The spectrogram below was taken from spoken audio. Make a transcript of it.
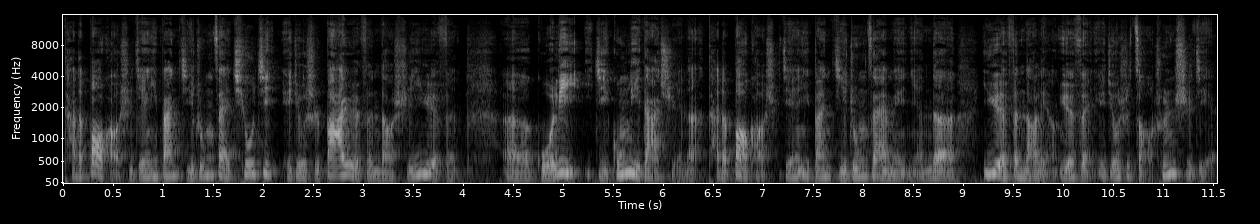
它的报考时间一般集中在秋季，也就是八月份到十一月份。呃，国立以及公立大学呢，它的报考时间一般集中在每年的一月份到两月份，也就是早春时节。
